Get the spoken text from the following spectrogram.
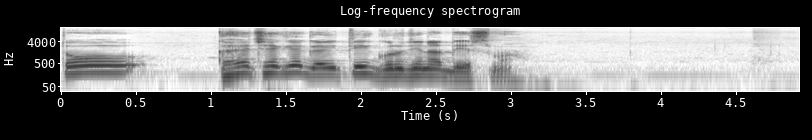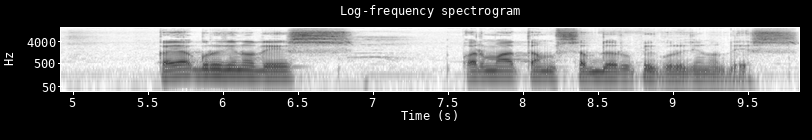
તો કહે છે કે ગઈ હતી ગુરુજીના દેશમાં. કયા ગુરુજીનો દેશ? પરમાત્મ શબ્દરૂપી ગુરુજીનો દેશ.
